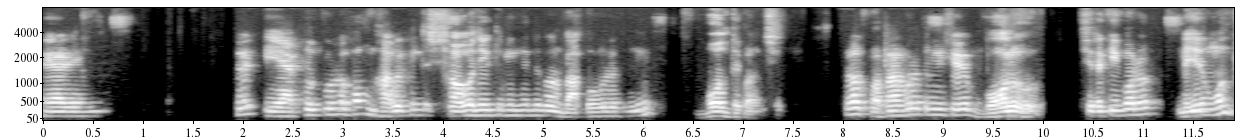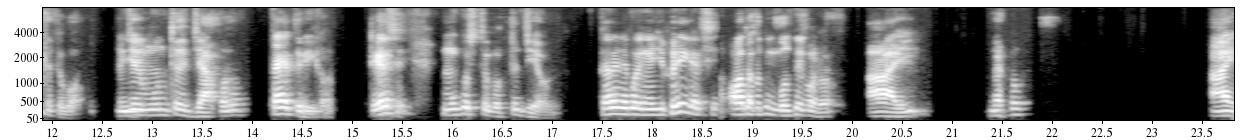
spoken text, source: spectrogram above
hearing. এত রকম ভাবে কিন্তু সহজেই তুমি কিন্তু তোমার বাক্যগুলো তুমি বলতে পারছ। কথা হলো তুমি কীভাবে বলো সেটা কি করো? নিজের মন থেকে বলো। নিজের মন থেকে যা করো, তাই তৈরি করো। ঠিক আছে? মুখস্থ করতে যেও। তাহলে দেখো ইংরেজি হয়ে গেছে। অ দেখো তুমি বলতে পারো, আই দেখো। আই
